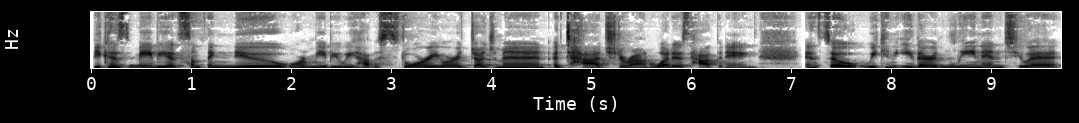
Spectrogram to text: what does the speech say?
because maybe it's something new or maybe we have a story or a judgment attached around what is happening. And so we can either lean into it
